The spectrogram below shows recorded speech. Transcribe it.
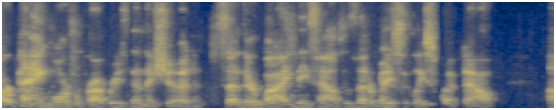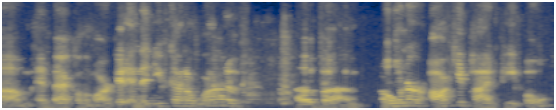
are paying more for properties than they should. So they're buying these houses that are basically swept out um, and back on the market. And then you've got a lot of of um, owner occupied people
